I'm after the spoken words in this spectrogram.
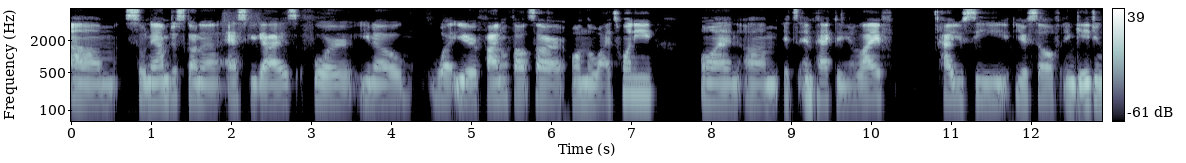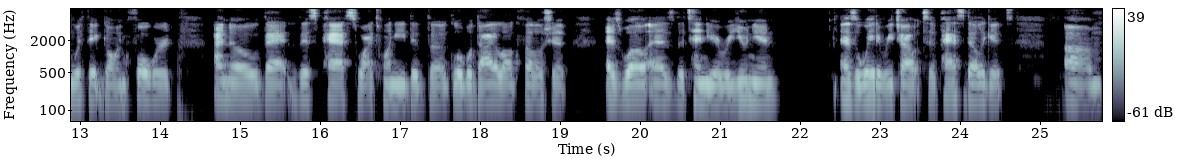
Um, so now I'm just gonna ask you guys for, you know, what your final thoughts are on the Y20, on um, its impact in your life, how you see yourself engaging with it going forward. I know that this past Y20 did the Global Dialogue Fellowship as well as the 10 year reunion as a way to reach out to past delegates. Um,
